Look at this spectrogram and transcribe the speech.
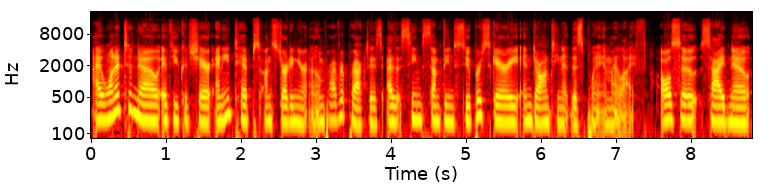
I wanted to know if you could share any tips on starting your own private practice, as it seems something super scary and daunting at this point in my life. Also, side note,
